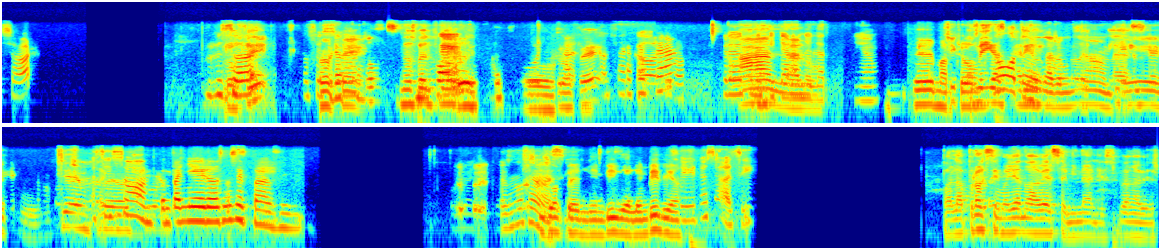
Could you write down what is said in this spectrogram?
Profesor. Profesor, Profe, nos va el profe. profe. Creo que me quitaron de la- reunión. Chicos, Amigas, no tengan la reunión, de pe, ¿quién Sí fue? son. Compañeros, no se pasen. pues no sean así. la envidia, la envidia. Sí, no sean así. Para la próxima ya no va a haber seminarios, van a ver.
